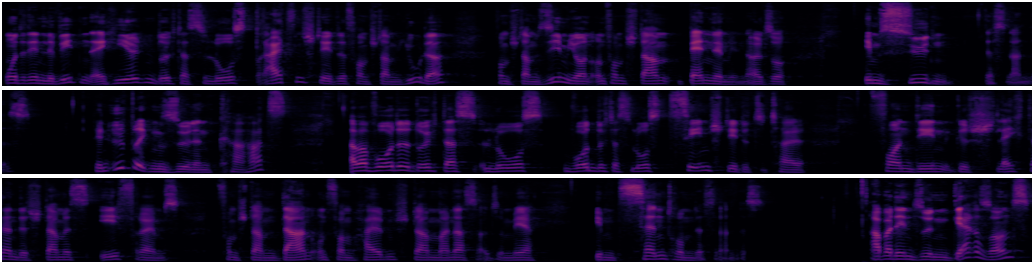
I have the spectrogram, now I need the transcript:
unter den Leviten erhielten durch das Los 13 Städte vom Stamm Juda, vom Stamm Simeon und vom Stamm Benjamin, also im Süden des Landes. Den übrigen Söhnen Kahats aber wurde durch das Los, wurden durch das Los zehn Städte zuteil von den Geschlechtern des Stammes Ephraims, vom Stamm Dan und vom halben Stamm Manasse, also mehr im Zentrum des Landes. Aber den Söhnen Gersons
